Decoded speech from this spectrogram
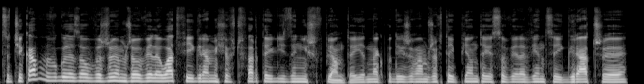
co ciekawe, w ogóle zauważyłem, że o wiele łatwiej gramy się w czwartej lidze niż w piątej. Jednak podejrzewam, że w tej piątej jest o wiele więcej graczy,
